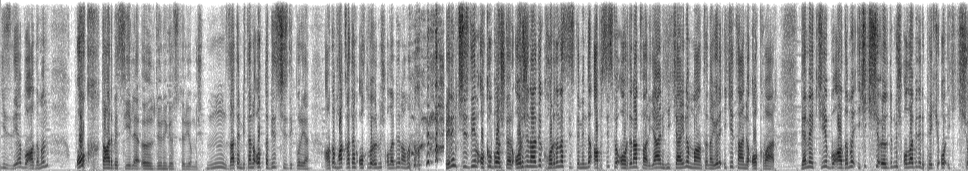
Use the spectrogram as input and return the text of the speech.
gizliye bu adamın ok darbesiyle öldüğünü gösteriyormuş. Hmm, zaten bir tane ok da biz çizdik buraya. Adam hakikaten okla ölmüş olabilir ama. Benim çizdiğim oku boş ver. Orijinalde koordinat sisteminde apsis ve ordinat var. Yani hikayenin mantığına göre iki tane ok var. Demek ki bu adamı iki kişi öldürmüş olabilir. Peki o iki kişi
